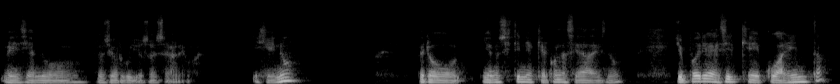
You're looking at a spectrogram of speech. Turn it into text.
Me decían, no, no soy orgulloso de ser alemán. Dije, no. Pero yo no sé si tenía que ver con las edades, ¿no? Yo podría decir que 40,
